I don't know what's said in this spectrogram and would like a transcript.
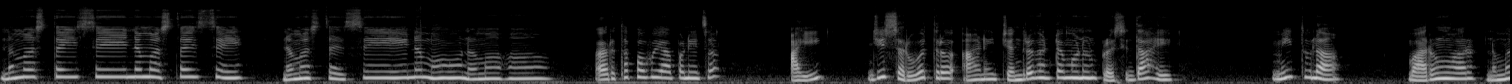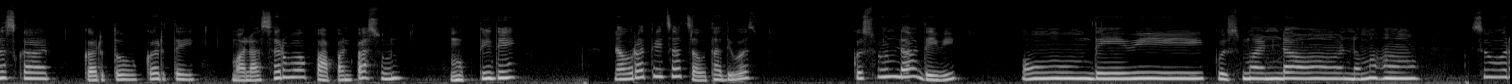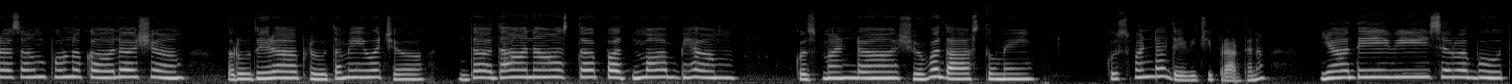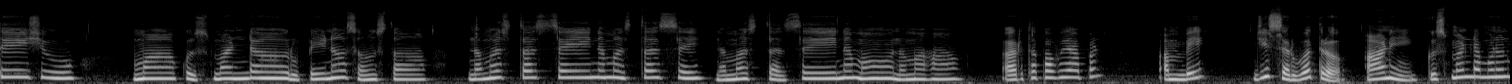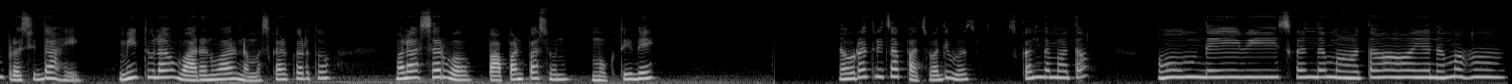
नमस्तैसे नमस्तैसे नमस्तैसे नमो नमः। अर्थ पाहूया आपण याचा. आई जी सर्वत्र आणि चंद्रघंटा म्हणून प्रसिद्ध आहे मी तुला वारंवार नमस्कार करतो करते मला सर्व पापांपासून मुक्ती दे. नवरात्रीचा चौथा दिवस कुसमुंडा देवी ओम देवी कुस्मंडा नमः। सूरसम्पूर्णकलशं रुधिराप्लुतमेव च दधानास्तपद्माभ्यां। कुस्मंडा शुभदास्तु मे। कुस्मंडा देवीची प्रार्थना। या देवी सर्वभूतेषु मा कुस्मंडा रूपेण संस्था। नमस्तस्य नमस्तस्य नमस्तस्य नमो नमः। अर्थ पाहूया आपण. अंबे जी सर्वत्र आणि कुस्मंड म्हणून प्रसिद्ध आहे मी तुला वारंवार नमस्कार करतो. मला सर्व पापांपासून मुक्ती दे. नवरात्रीचा पाचवा दिवस स्कंदमाता ओम देवी स्कंदमाताय नमः.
